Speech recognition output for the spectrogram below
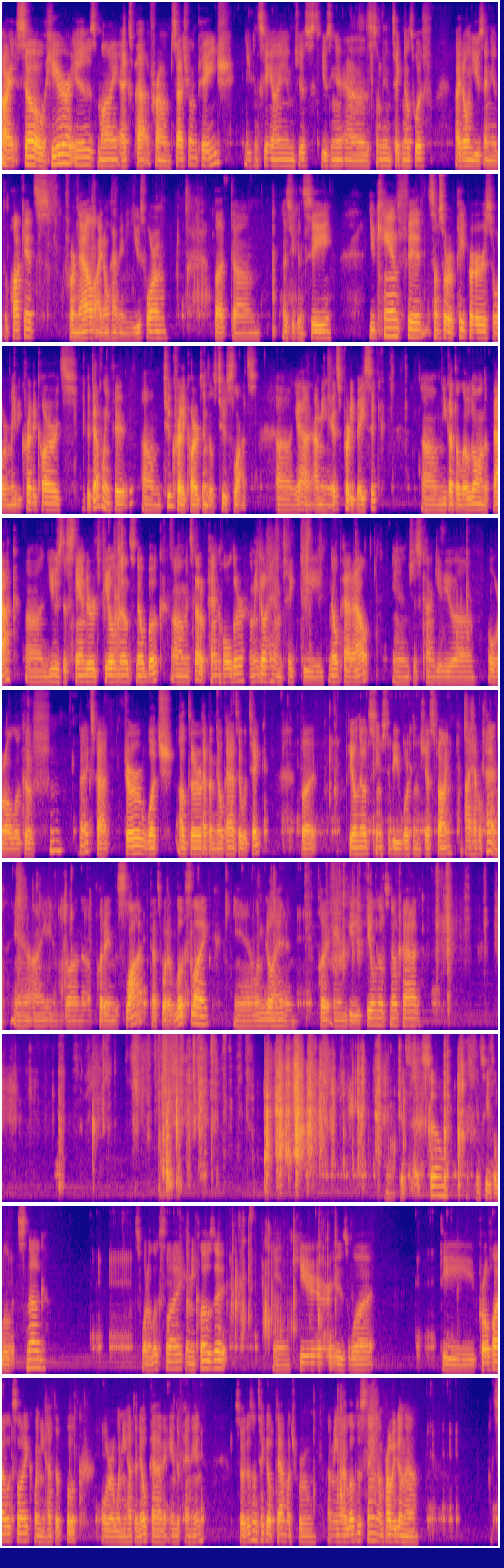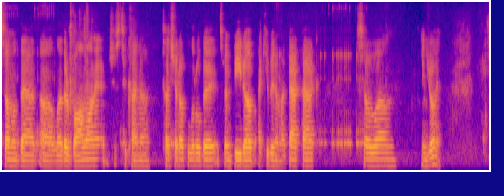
Alright, so here is my Expat from Satchel and Page. You can see I am just using it as something to take notes with. I don't use any of the pockets. For now, I don't have any use for them. But um, as you can see, you can fit some sort of papers or maybe credit cards. You could definitely fit um, two credit cards in those two slots. Uh, yeah, I mean, it's pretty basic. Um, you got the logo on the back. Uh, use the standard Field Notes notebook. Um, it's got a pen holder. Let me go ahead and take the notepad out and just kind of give you a overall look of hmm, the Expat. Sure, which other type of notepads it would take, but Field Notes seems to be working just fine. I have a pen and I am gonna put it in the slot. That's what it looks like. And let me go ahead and put in the Field Notes notepad. Just like so. As you can see, it's a little bit snug. That's what it looks like. Let me close it. And here is what the profile looks like when you have the book or when you have the notepad and the pen in. So it doesn't take up that much room. I mean, I love this thing. I'm probably gonna put some of that uh, leather balm on it just to kind of touch it up a little bit. It's been beat up. I keep it in my backpack. So um, Enjoy.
